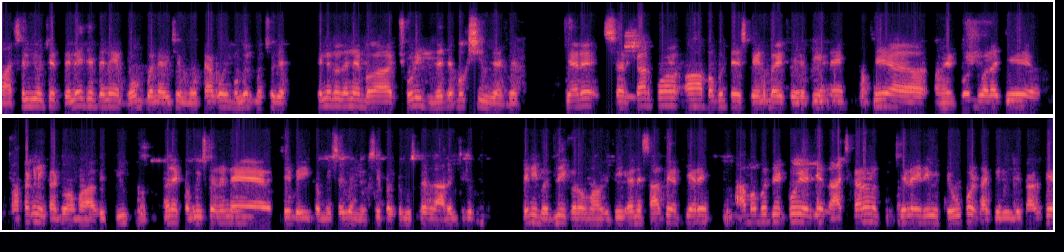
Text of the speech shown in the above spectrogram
માછલીઓ છે, તેને જે તેને બોમ્બ બનાવી છે, મોટા કોઈ મગરમચ્છો છે, તેને તો તેને છોડી દીધા છે, બક્ષી દીધા છે. ત્યારે સરકાર પણ આ બાબતે સ્ટેન્ડ બાય થઈ હતી અને જે હાઈકોર્ટ દ્વારા જે ચાટકણી કાઢવામાં આવી હતી અને કમિશનર અને જે બે કમિશનર છે મ્યુનિસિપલ કમિશનર આરએમસી તેની બદલી કરવામાં આવી હતી અને સાથે અત્યારે આ બાબતે કોઈ અત્યારે રાજકારણ ખેલાઈ રહ્યું તેવું પણ રાખી રહ્યું છે. કારણ કે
